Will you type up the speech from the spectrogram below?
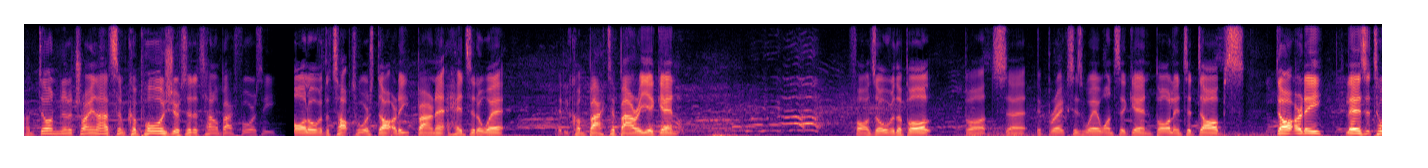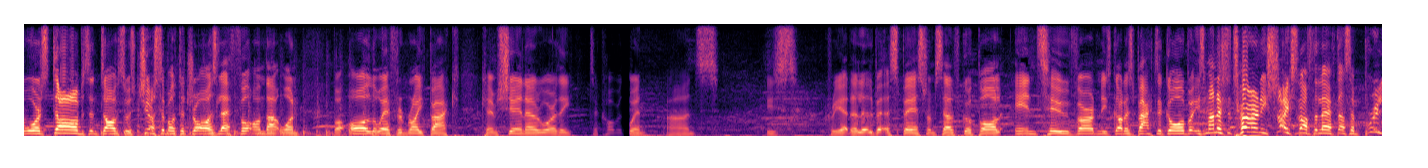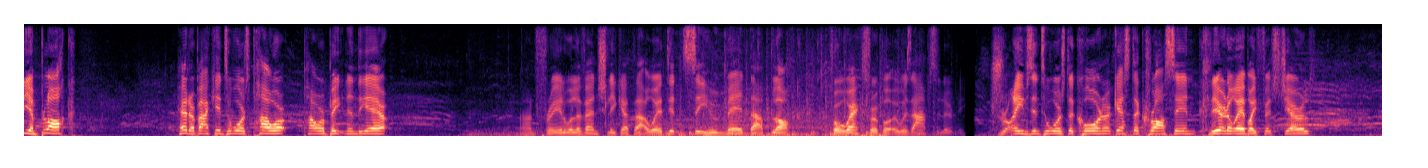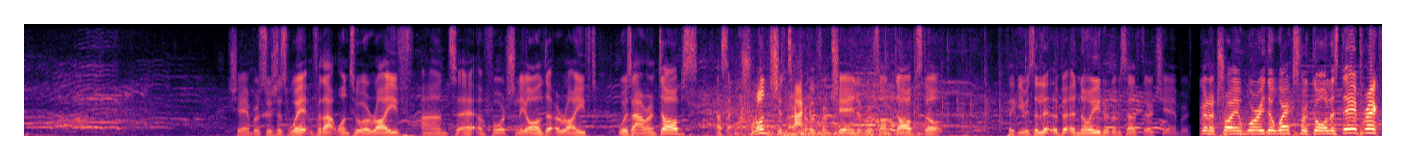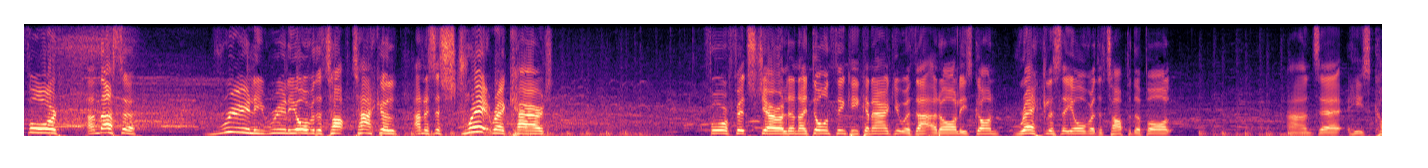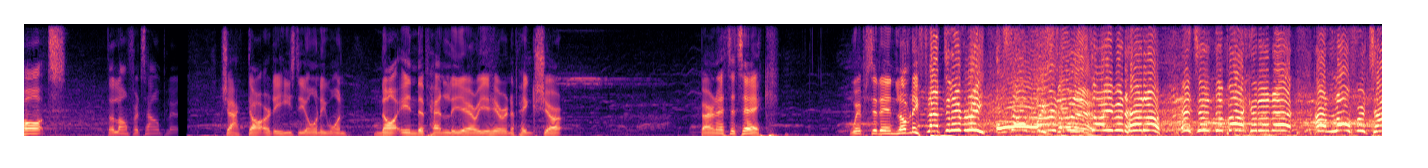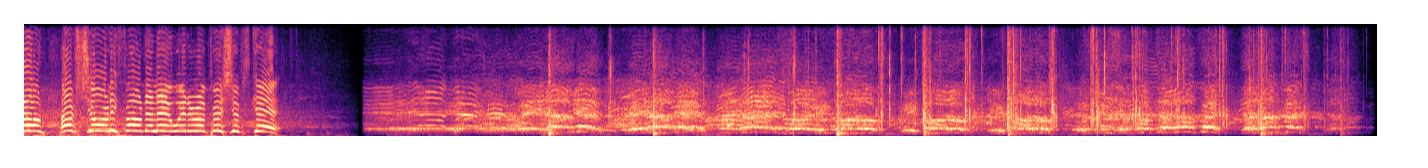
And Dunn going to try and add some composure to the town back force. He all over the top towards Doherty. Barnett heads it away. It'll come back to Barry again. Falls over the ball, but uh, it breaks his way once again. Ball into Dobbs. Doherty lays it towards Dobbs, and Dobbs was just about to draw his left foot on that one, but all the way from right back came Shane Elworthy to cover the win, and he's created a little bit of space for himself. Good ball into Verdon. He's got his back to goal, but he's managed to turn. He strikes it off the left. That's a brilliant block. Header back in towards Power. Power beaten in the air. And Friel will eventually get that away. Didn't see who made that block for Wexford, but it was absolutely. Drives in towards the corner, gets the cross in, cleared away by Fitzgerald. Chambers was just waiting for that one to arrive, and uh, unfortunately, all that arrived was Aaron Dobbs. That's a crunching tackle from Chambers on Dobbs, though. I think he was a little bit annoyed with himself there, Chambers. We're going to try and worry the Wexford goal as they break forward, and that's a really, really over the top tackle, and it's a straight red card for Fitzgerald, and I don't think he can argue with that at all. He's gone recklessly over the top of the ball, and uh, he's caught the Longford Town player. Jack Doherty, he's the only one not in the penalty area here in a pink shirt. Barnett to take. Whips it in, lovely flat delivery. Oh, it. diving header. It's in the back of the net, and Longford Town have surely found a late winner at Bishopsgate.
